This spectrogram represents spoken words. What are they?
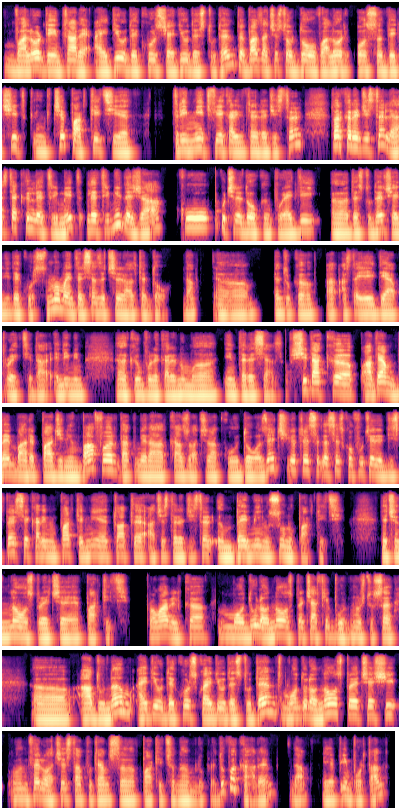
valori de intrare, ID-ul de curs și ID-ul de student. Pe baza acestor două valori o să decid în ce partiție trimit fiecare dintre registrări, doar că registrările astea, când le trimit, le trimit deja cu, cu cele două câmpuri, ID uh, de student și ID de curs. Nu mă mai interesează celelalte două. Da? Uh, pentru că asta e ideea proiecției, da? elimin uh, câmpurile care nu mă interesează. Și dacă aveam B mare pagini în buffer, dacă cum era cazul acela cu 20, eu trebuie să găsesc o funcție de dispersie care îmi împarte mie toate aceste registrări în B-1 partiții. Deci în 19 partiții. Probabil că modulul 19 ar fi bun, nu știu, să Uh, adunăm ID-ul de curs cu ID-ul de student, modulul 19 și în felul acesta puteam să partiționăm lucrurile. După care, da, e important,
